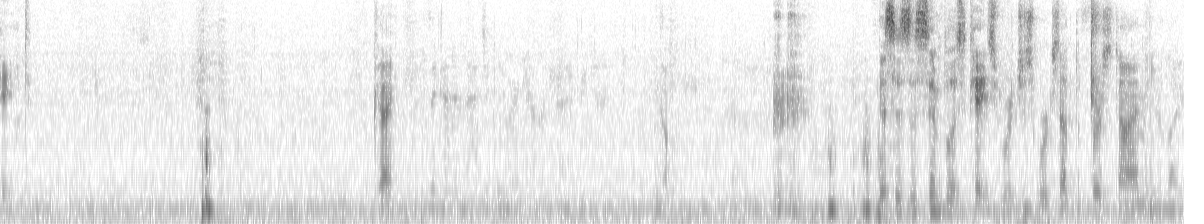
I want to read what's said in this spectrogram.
eight. Okay? Is it gonna magically work out like that every time? No. this is the simplest case where it just works out the first time and you're like,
